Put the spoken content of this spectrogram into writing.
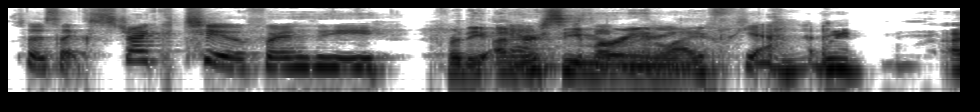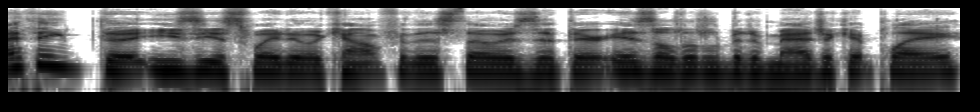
So it's like strike two for the for the undersea marine life. Yeah. we I think the easiest way to account for this though is that there is a little bit of magic at play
